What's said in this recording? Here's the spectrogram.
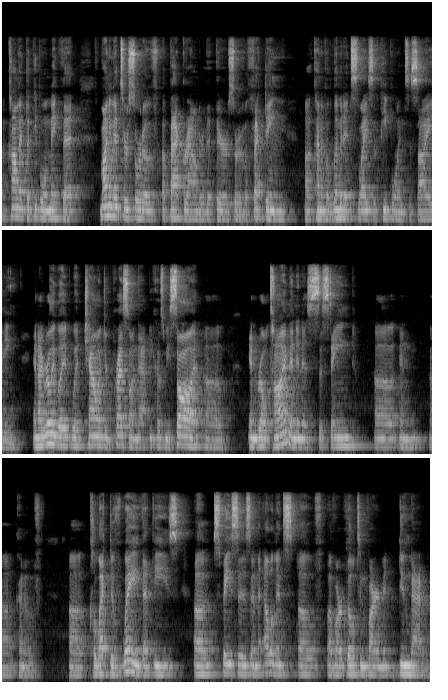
a comment that people will make that monuments are sort of a background or that they're sort of affecting uh, kind of a limited slice of people in society. And I really would, would challenge and press on that because we saw it uh, in real time and in a sustained uh, and uh, kind of uh, collective way that these uh, spaces and the elements of, of our built environment do matter.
